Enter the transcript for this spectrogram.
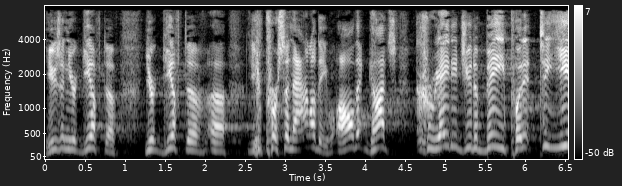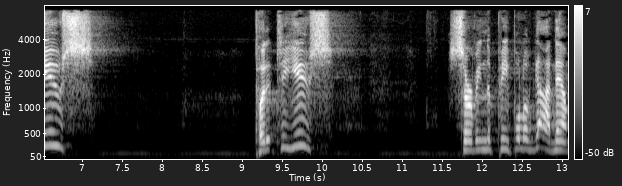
Using your gift of your gift of uh, your personality, all that God's created you to be, put it to use. Put it to use. Serving the people of God. Now,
